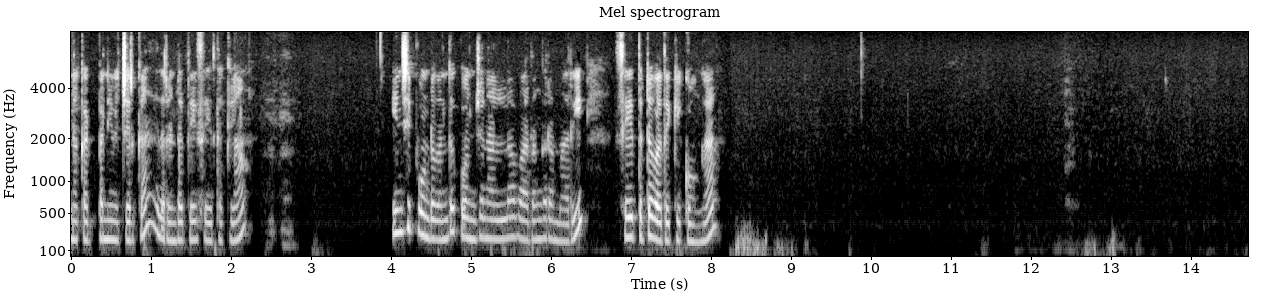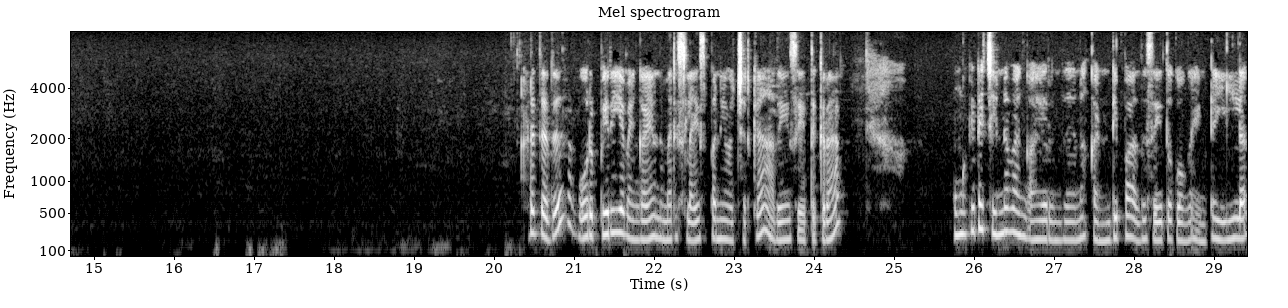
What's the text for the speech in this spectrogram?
நான் கட் பண்ணி வச்சுருக்கேன். இது ரெண்டத்தையும் சேர்த்துக்கலாம். இஞ்சி பூண்டு வந்து கொஞ்சம் நல்லா வதங்குற மாதிரி சேர்த்துட்டு வதக்கிக்கோங்க. அடுத்தது ஒரு பெரிய வெங்காயம் இந்த மாதிரி ஸ்லைஸ் பண்ணி வச்சுருக்கேன். அதையும் சேர்த்துக்கிறேன். உங்ககிட்ட சின்ன வெங்காயம் இருந்ததுன்னா கண்டிப்பாக அதை சேர்த்துக்கோங்க. என்கிட்ட இல்லை.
